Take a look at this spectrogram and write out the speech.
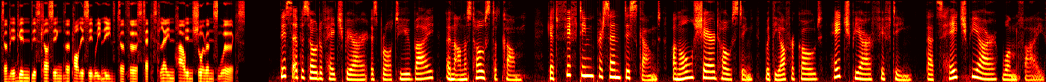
To begin discussing the policy, we need to first explain how insurance works. This episode of HPR is brought to you by anhonesthost.com. Get 15% discount on all shared hosting with the offer code HPR15. That's HPR15.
